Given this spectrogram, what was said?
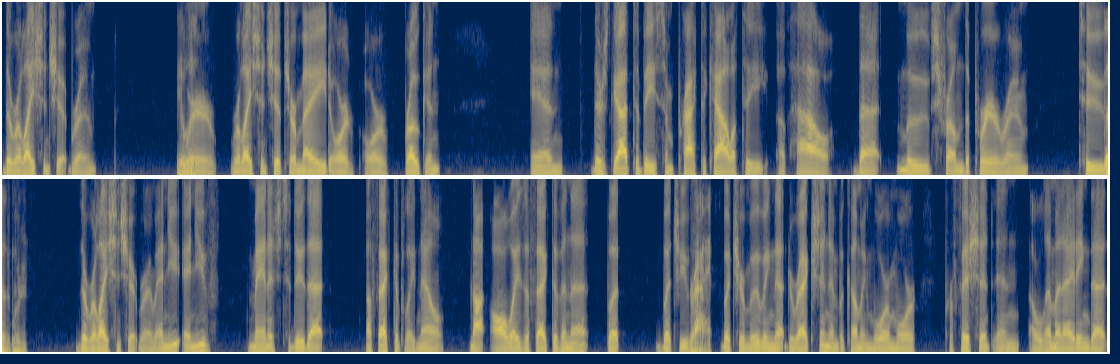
the relationship room it where would. relationships are made or or broken and there's got to be some practicality of how that moves from the prayer room to the relationship room, and you and you've managed to do that effectively. Now, not always effective in that, but but you've right. but you're moving that direction and becoming more and more proficient in eliminating that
